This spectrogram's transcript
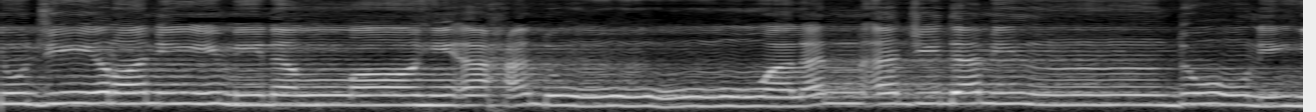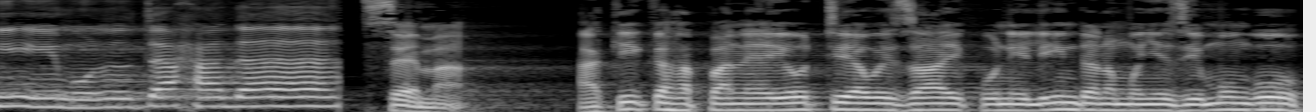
yujirani min Allahi ahadun wa lan ajida min dunihi multahada. Sema hakika hapana yeyote awezaye kunilinda na Mwenyezi Mungu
